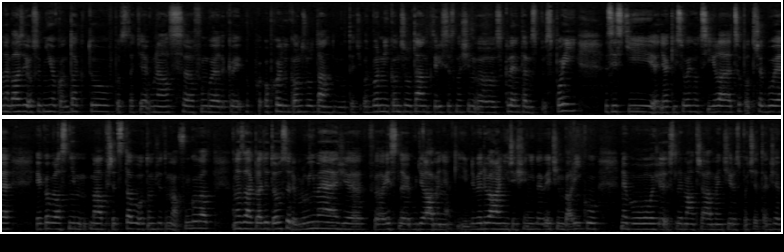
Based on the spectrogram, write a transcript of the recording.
na bázi osobního kontaktu. V podstatě u nás eh, funguje takový obchodní konzultant, nebo teď odborný konzultant, který se s naším eh, s klientem spojí, zjistí, jaký jsou jeho cíle, co potřebuje, jako vlastně má představu o tom, že to má fungovat a na základě toho se domluvíme, že jestli uděláme nějaký individuální řešení ve větším balíku, nebo že jestli má třeba menší rozpočet, takže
